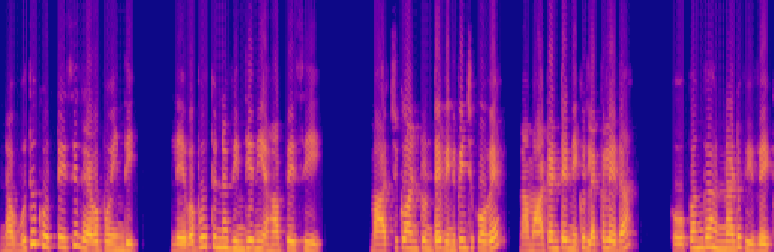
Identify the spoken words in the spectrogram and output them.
నవ్వుతూ కొట్టేసి లేవబోయింది. లేవబోతున్న వింధ్యని ఆపేసి మార్చుకో అంటుంటే వినిపించుకోవే? నా మాట అంటే నీకు లెక్కలేదా? కోపంగా అన్నాడు వివేక్.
